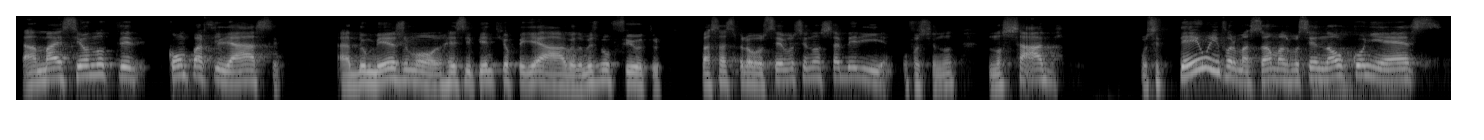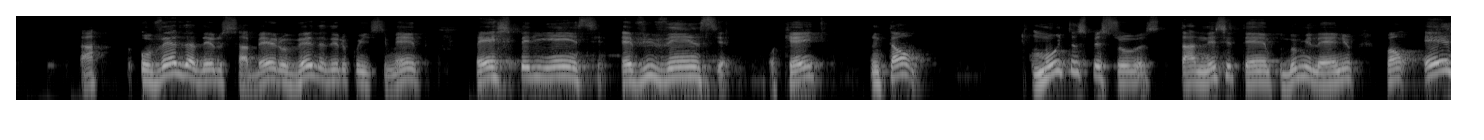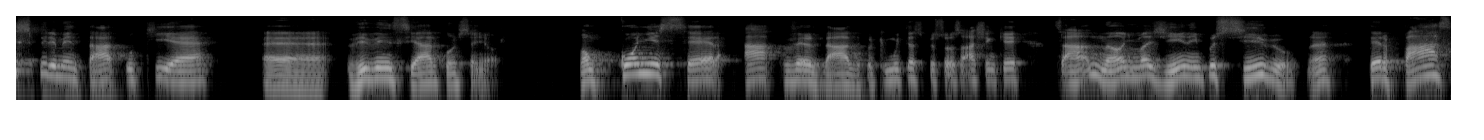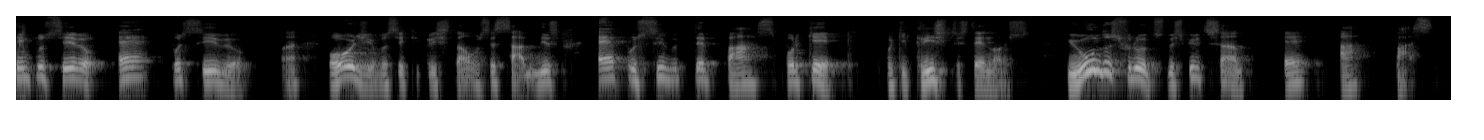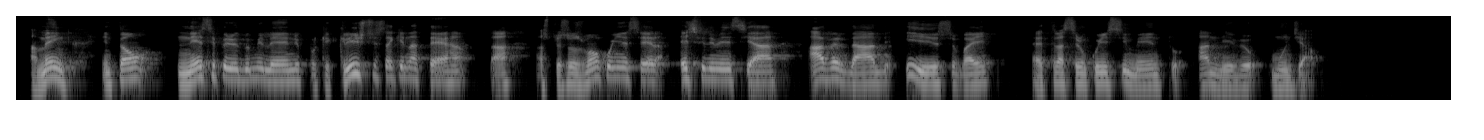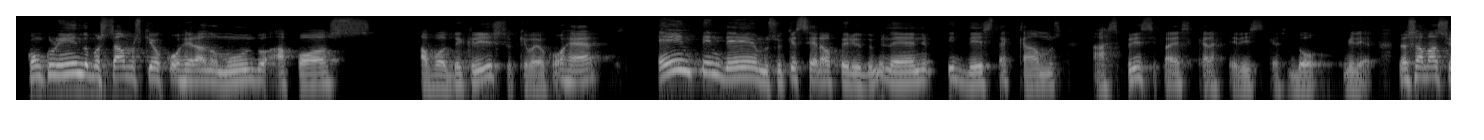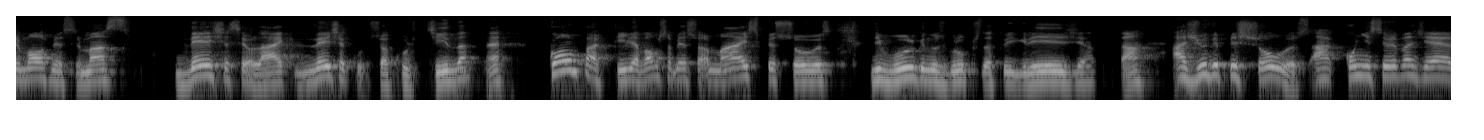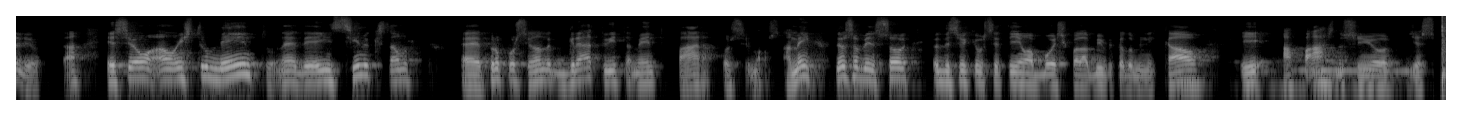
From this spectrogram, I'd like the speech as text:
Tá? Mas se eu não te compartilhasse é, do mesmo recipiente que eu peguei a água, do mesmo filtro, passasse para você, você não saberia, você não, não sabe. Você tem uma informação, mas você não conhece. Tá? O verdadeiro saber, o verdadeiro conhecimento é experiência, é vivência, ok? Então, muitas pessoas, tá, nesse tempo do milênio, vão experimentar o que é, é vivenciar com o Senhor. Vão conhecer a verdade, porque muitas pessoas acham que, ah, não, imagina, é impossível, né? Ter paz é impossível. É possível. Né? Hoje, você que é cristão, você sabe disso, é possível ter paz. Por quê? Porque Cristo está em nós. E um dos frutos do Espírito Santo é a paz. Amém? Então, nesse período do milênio, porque Cristo está aqui na Terra, tá? as pessoas vão conhecer, experienciar a verdade e isso vai é, trazer um conhecimento a nível mundial. Concluindo, mostramos que ocorrerá no mundo após a volta de Cristo, que vai ocorrer. Entendemos o que será o período do milênio e destacamos as principais características do milênio. Meus amados irmãos, minhas irmãs, deixa seu like, deixa sua curtida, né? compartilha, vamos abençoar mais pessoas, divulgue nos grupos da tua igreja, tá? ajude pessoas a conhecer o Evangelho. Tá? Esse é um, é um instrumento né, de ensino que estamos é, proporcionando gratuitamente para os irmãos. Amém? Deus abençoe. Eu desejo que você tenha uma boa escola bíblica dominical e a paz do Senhor Jesus.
